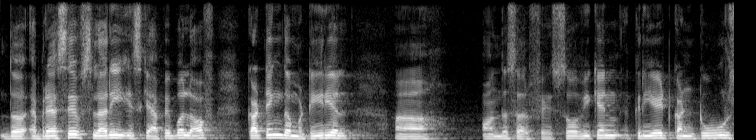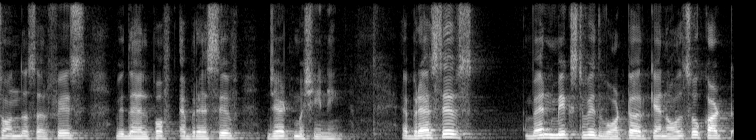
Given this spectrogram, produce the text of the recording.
the abrasive slurry is capable of cutting the material uh, on the surface. So, we can create contours on the surface with the help of abrasive jet machining. Abrasives when mixed with water can also cut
